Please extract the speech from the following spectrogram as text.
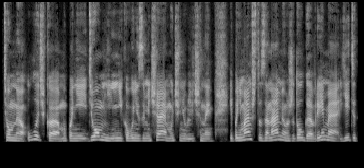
темная улочка, мы по ней идем, ни, никого не замечаем, очень увлечены. И понимаем, что за нами уже долгое время едет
